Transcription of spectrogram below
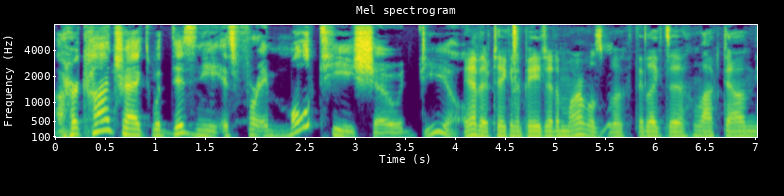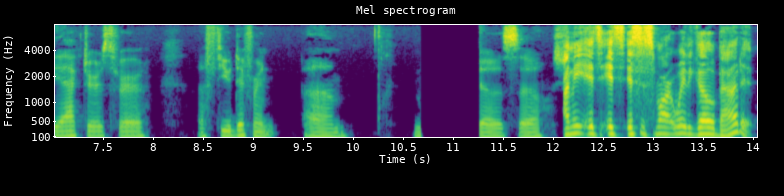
Uh, her contract with Disney is for a multi-show deal. Yeah, they're taking a page out of Marvel's book. They like to lock down the actors for a few different um shows. So I mean, it's it's it's a smart way to go about it.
